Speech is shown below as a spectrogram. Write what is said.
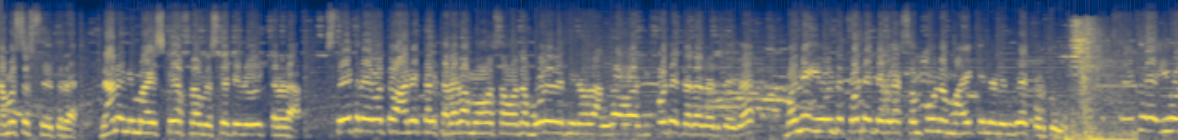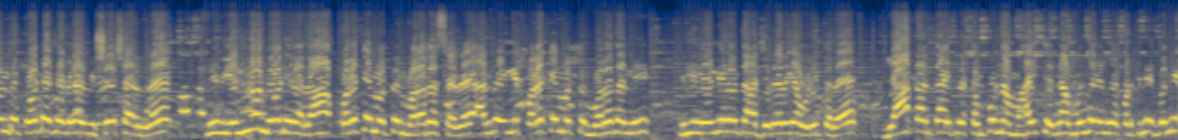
ನಮಸ್ತೆ ಸ್ನೇಹಿತರೆ. ನಾನು ನಿಮ್ಮ S K from S K TV Kannada ಸ್ನೇಹಿತರೆ, ಇವತ್ತು ಆನೇಕಲ್ ಕರಗ ಮಹೋತ್ಸವದ ಮೂರನೇ ದಿನದ ಅಂಗವಾಗಿ ಕೋಟೆ ಜಾಗ ನಡೀತಾ ಇದೆ. ಬನ್ನಿ ಈ ಒಂದು ಕೋಟೆ ಜಗಳ ಸಂಪೂರ್ಣ ಮಾಹಿತಿಯನ್ನು ನಿಮಗೆ ಕೊಡ್ತೀನಿ. ಸ್ನೇಹಿತರೆ, ಈ ಒಂದು ಕೋಟೆ ಜಗಳ ವಿಶೇಷ ಅಂದ್ರೆ ನೀವು ಎಲ್ಲೂ ನೋಡಿರದ ಪೊರಕೆ ಮತ್ತು ಮೊರದ ಸೇವೆ. ಅಂದ್ರೆ ಇಲ್ಲಿ ಪೊರಕೆ ಮತ್ತು ಮೊರದಲ್ಲಿ ಇಲ್ಲಿ ನೆಲೆದಿರುವಂತಹ ಜನರಿಗೆ ಹೊಡಿತಾರೆ. ಯಾಕಂತ ಇದ್ರ ಸಂಪೂರ್ಣ ಮಾಹಿತಿಯನ್ನ ಮುಂದೆ ನಿಮಗೆ ಕೊಡ್ತೀನಿ. ಬನ್ನಿ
